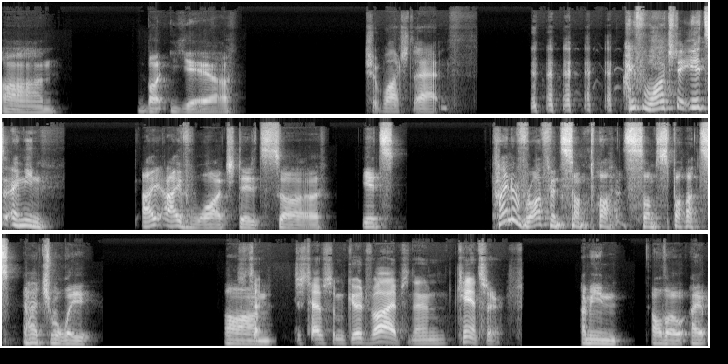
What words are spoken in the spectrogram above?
Um, but yeah, should watch that. I've watched it. It's, I mean, I I've watched it. It's uh, it's kind of rough in some spots. Some spots actually. Um, Just have some good vibes, and then cancer. I mean, although I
